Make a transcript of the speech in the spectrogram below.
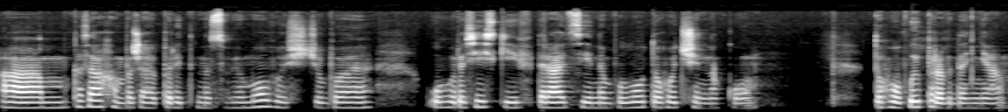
А казахам бажаю перейти на свою мову, щоб у Російській Федерації не було того чиннику, того виправдання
